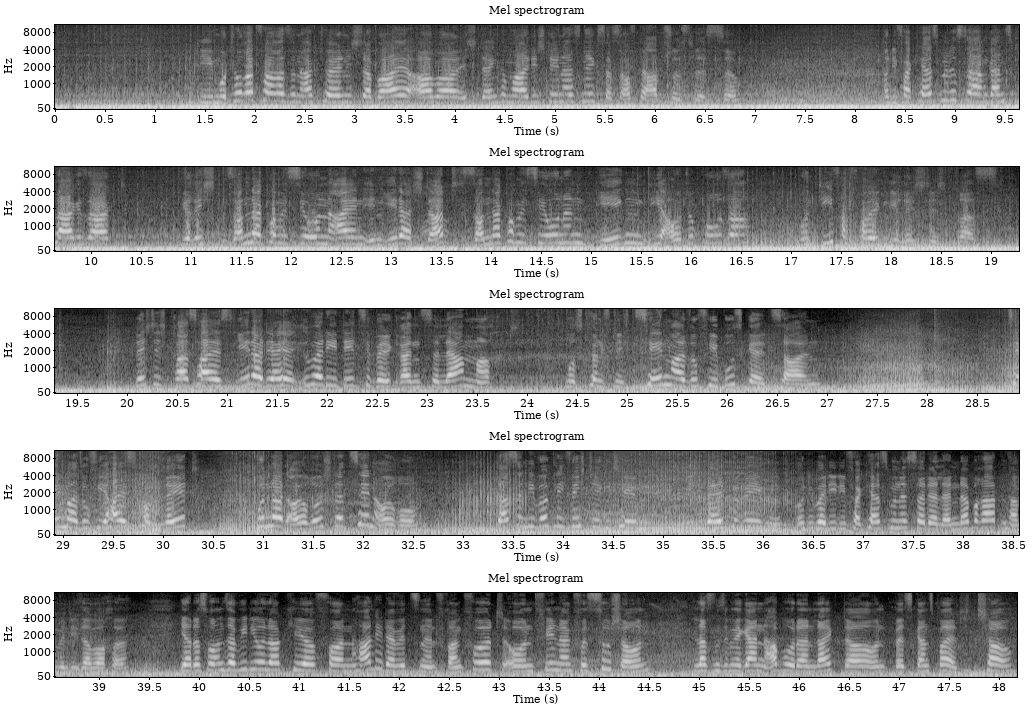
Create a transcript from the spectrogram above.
Die Motorradfahrer sind aktuell nicht dabei, aber ich denke mal, die stehen als nächstes auf der Abschlussliste. Und die Verkehrsminister haben ganz klar gesagt, wir richten Sonderkommissionen ein in jeder Stadt, Sonderkommissionen gegen die Autoposer und die richtig krass. Richtig krass heißt, jeder, der über die Dezibelgrenze Lärm macht, muss künftig zehnmal so viel Bußgeld zahlen. Zehnmal so viel heißt konkret 100 Euro statt 10 Euro. Das sind die wirklich wichtigen Themen, die die Welt bewegen und über die die Verkehrsminister der Länder beraten haben in dieser Woche. Ja, das war unser Videolog hier von Harley Davidson in Frankfurt und vielen Dank fürs Zuschauen. Lassen Sie mir gerne ein Abo oder ein Like da und bis ganz bald. Ciao.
